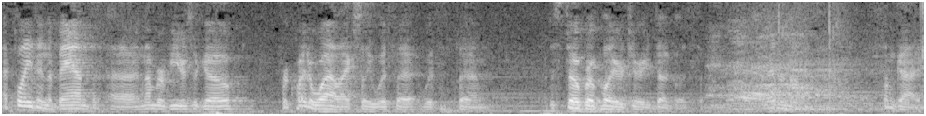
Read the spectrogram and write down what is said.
I played in a band uh, a number of years ago, for quite a while actually, with, uh, with um, the Dobro player Jerry Douglas. I don't know, some guy.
